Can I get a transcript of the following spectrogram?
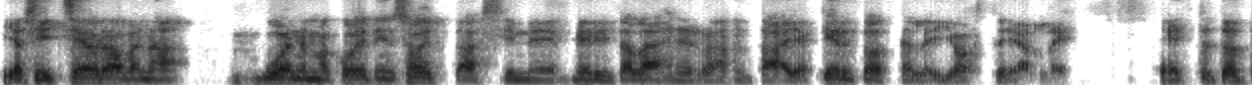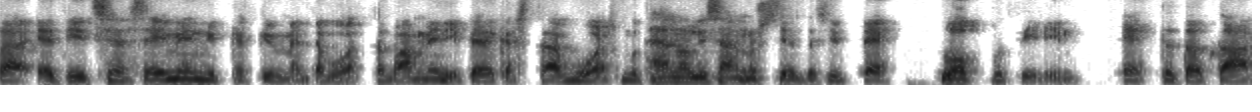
Ja sitten seuraavana vuonna mä koitin soittaa sinne Merita Lähderantaan ja kertoa tälle johtajalle, että, tota, että itse asiassa ei mennytkään kymmentä vuotta, vaan meni pelkästään vuosi. Mutta hän oli saanut sieltä sitten lopputilin. Että tota,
